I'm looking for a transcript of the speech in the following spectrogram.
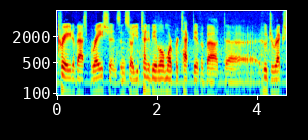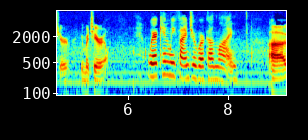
creative aspirations, and so you tend to be a little more protective about uh, who directs your your material. Where can we find your work online? Uh,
